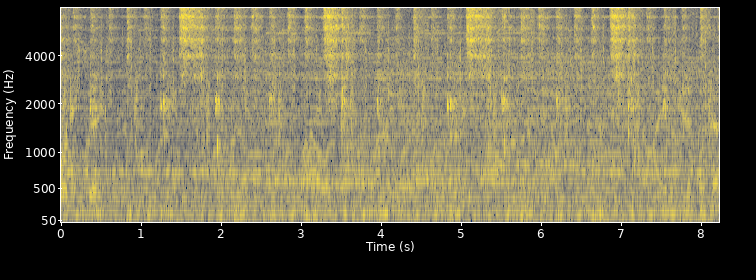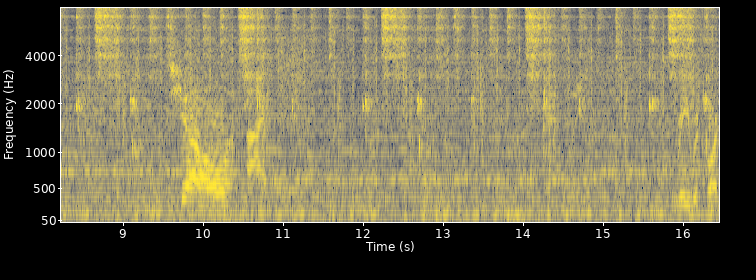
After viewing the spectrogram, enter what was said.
Forty-six. Show. Time. Re-record.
